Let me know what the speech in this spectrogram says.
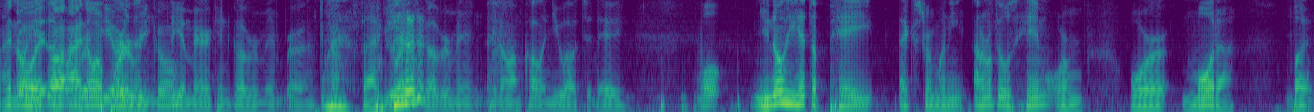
I know, he's it, uh, I know in Puerto Rico. the American government, bro. Facts. U.S. government. You know, I'm calling you out today. well, you know he had to pay extra money. I don't know if it was him or or Mora, but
